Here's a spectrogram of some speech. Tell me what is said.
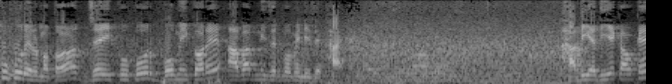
কুকুরের মতো, যেই কুকুর বমি করে, আবার নিজের বমি নিজে খায়। হাদিয়া দিয়ে কাউকে,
